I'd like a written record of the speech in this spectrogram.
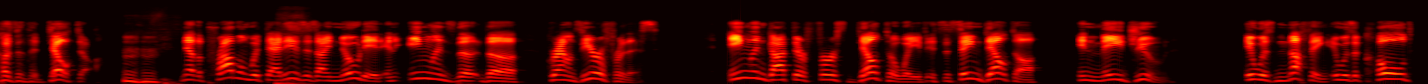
because of the delta. Mm-hmm. now the problem with that is as i noted and england's the the ground zero for this England got their first Delta wave. It's the same Delta in May, June. It was nothing. It was a cold.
